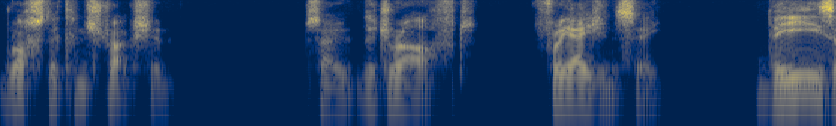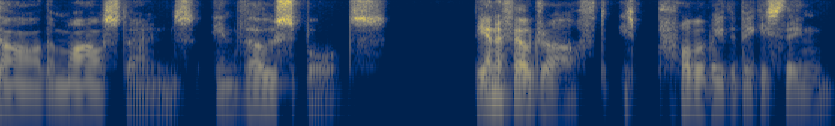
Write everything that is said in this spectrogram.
roster construction. So the draft, free agency, these are the milestones in those sports. The NFL draft is probably the biggest thing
